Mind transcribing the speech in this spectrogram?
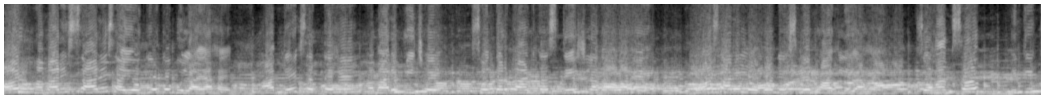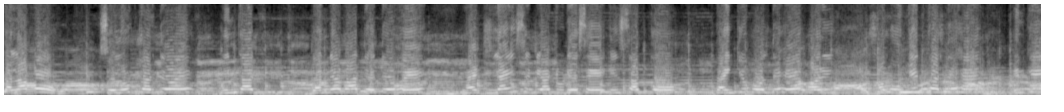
और हमारे सारे सहयोगियों को बुलाया है। आप देख सकते हैं, हमारे पीछे सुंदरकांड का स्टेज लगा हुआ है। बहुत सारे लोगों ने इसमें भाग लिया है। तो हम सब इनकी कला को सलूट करते हुए, इनका धन्यवाद देते हुए हेडलाइंस इंडिया टुडे से इन सबको थैंक यू बोलते हैं और हम उम्मीद करते हैं, इनकी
